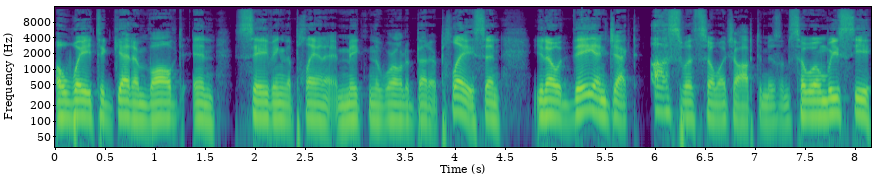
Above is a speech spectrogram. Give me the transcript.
a way to get involved in saving the planet and making the world a better place. And, you know, they inject us with so much optimism. So when we see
